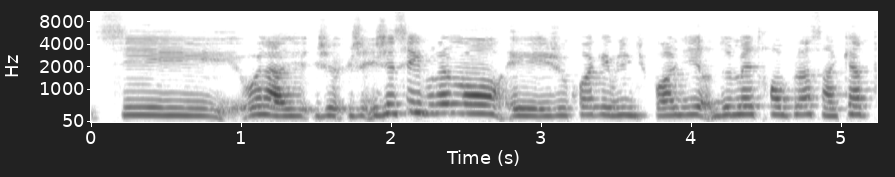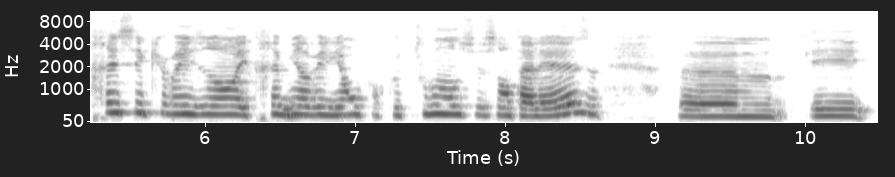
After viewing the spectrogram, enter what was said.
c'est voilà, j'essaie vraiment, et je crois qu'Evelyne, tu pourras le dire, de mettre en place un cadre très sécurisant et très bienveillant pour que tout le monde se sente à l'aise. Euh, et,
